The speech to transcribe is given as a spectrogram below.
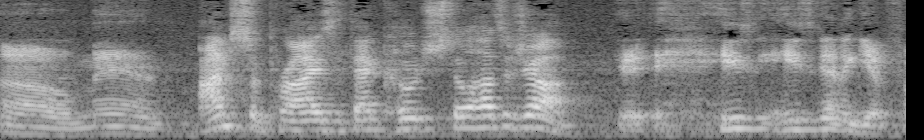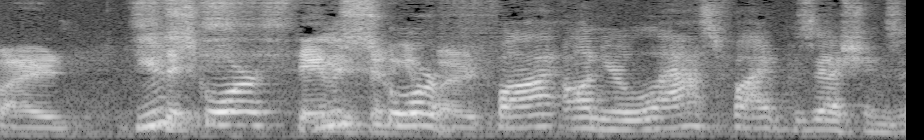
Oh man, I'm surprised that that coach still has a job. he's he's gonna get fired. You Sta- score you Stanley's gonna score five on your last five possessions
